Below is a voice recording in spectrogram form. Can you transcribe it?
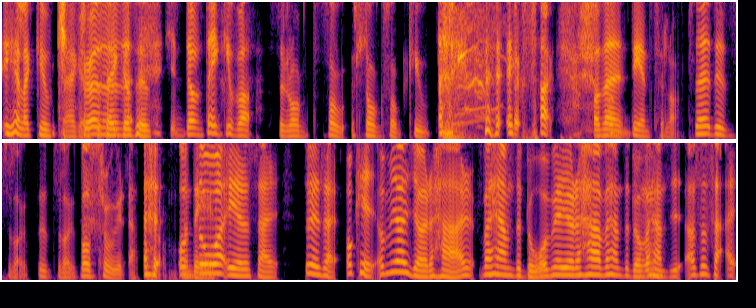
hela kukvägen ska tänkas ut. De tänker bara så långt, som kuk. Exakt. Och det, det är inte så långt. Nej, det är inte så långt. Det är inte så långt. De tror ju rätt. Och då är, är det så här, då är det så här, okej, om jag gör det här, vad händer då? Om jag gör det här, vad händer då? Vad Mm. händer? Alltså så här,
